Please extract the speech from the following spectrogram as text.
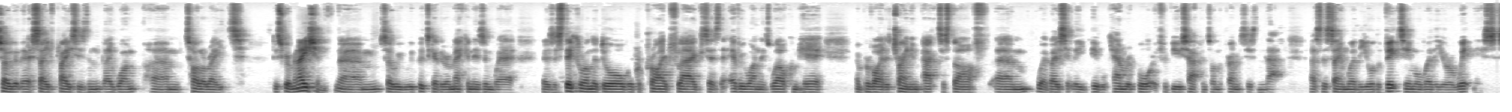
show that they're safe places and they won't um, tolerate discrimination. Um, so we, we, put together a mechanism where there's a sticker on the door with the pride flag says that everyone is welcome here and provide a training pack to staff um, where basically people can report if abuse happens on the premises and that that's the same whether you're the victim or whether you're a witness.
